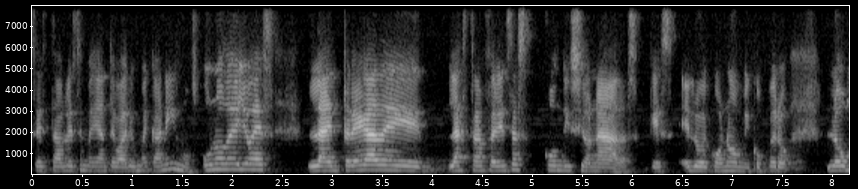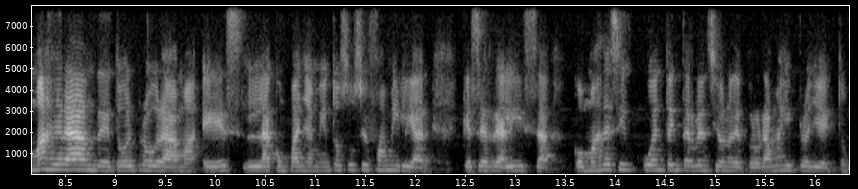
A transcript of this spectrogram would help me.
se establece mediante varios mecanismos. Uno de ellos es la entrega de las transferencias condicionadas, que es lo económico, pero lo más grande de todo el programa es el acompañamiento sociofamiliar que se realiza con más de 50 intervenciones de programas y proyectos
